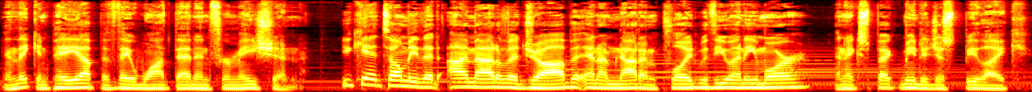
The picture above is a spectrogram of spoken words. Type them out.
and they can pay up if they want that information. You can't tell me that I'm out of a job and I'm not employed with you anymore and expect me to just be like,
